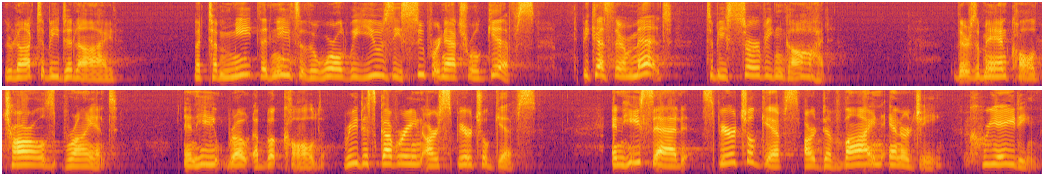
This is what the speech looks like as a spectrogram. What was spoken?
they're not to be denied. But to meet the needs of the world, we use these supernatural gifts because they're meant to be serving God. There's a man called Charles Bryant, and he wrote a book called Rediscovering Our Spiritual Gifts. And he said spiritual gifts are divine energy, creating,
